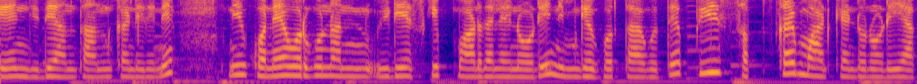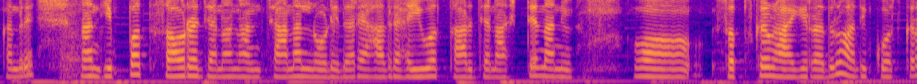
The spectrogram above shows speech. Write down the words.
ಚೇಂಜ್ ಇದೆ ಅಂತ ಅಂದ್ಕೊಂಡಿದ್ದೀನಿ. ನೀವು ಕೊನೆವರೆಗೂ ನನ್ನ ವೀಡಿಯೋ ಸ್ಕಿಪ್ ಮಾಡ್ದಲೇ ನೋಡಿ ನಿಮಗೆ ಗೊತ್ತಾಗುತ್ತೆ. ಪ್ಲೀಸ್ ಸಬ್ಸ್ಕ್ರೈಬ್ ಮಾಡ್ಕೊಂಡು ನೋಡಿ. ಯಾಕಂದರೆ ನಾನು ಇಪ್ಪತ್ತು ಸಾವಿರ ಜನ ನನ್ನ ಚಾನಲ್ ನೋಡಿದ್ದಾರೆ. ಆದರೆ ಐವತ್ತಾರು ಜನ ಅಷ್ಟೇ ನಾನು ಸಬ್ಸ್ಕ್ರೈಬ್ ಆಗಿರೋದ್ರು ಅದಕ್ಕೋಸ್ಕರ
